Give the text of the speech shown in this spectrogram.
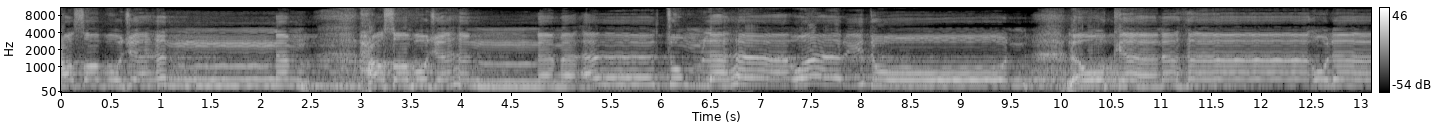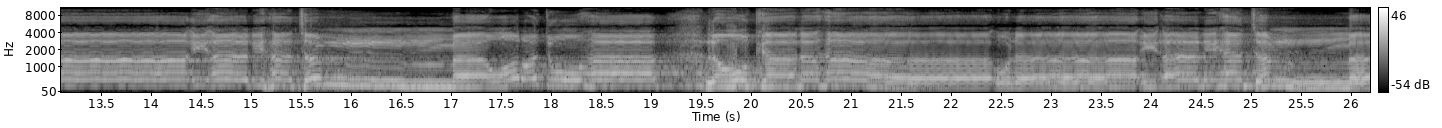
حصب جهنم حصب جهنم أنتم لها واردون. لو كان هؤلاء آلهة ما وردوها لو كان هؤلاء آلهة ما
